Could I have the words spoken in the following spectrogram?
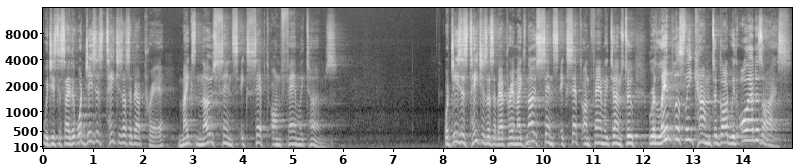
which is to say that what Jesus teaches us about prayer makes no sense except on family terms. What Jesus teaches us about prayer makes no sense except on family terms to relentlessly come to God with all our desires,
